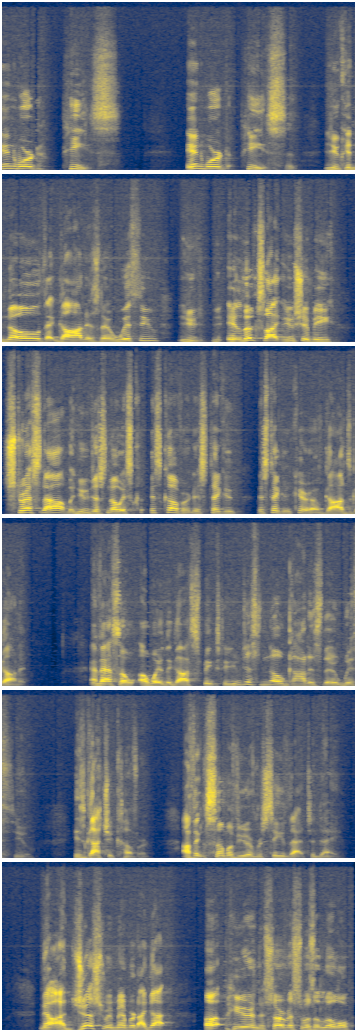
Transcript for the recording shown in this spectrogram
inward peace. Inward peace. You can know that God is there with you. you it looks like you should be stressed out, but you just know it's, it's covered, it's taken, it's taken care of. God's got it. And that's a, a way that God speaks to you. You just know God is there with you, He's got you covered. I think some of you have received that today. Now, I just remembered I got up here and the service was a little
